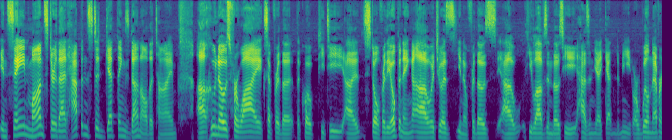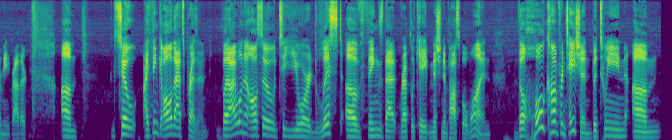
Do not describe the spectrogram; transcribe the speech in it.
insane monster that happens to get things done all the time. Uh, who knows for why, except for the the quote PT uh, stole for the opening, uh, which was you know for those uh, he loves and those he hasn't yet gotten to meet or will never meet rather. Um, so I think all that's present, but I want to also to your list of things that replicate Mission Impossible One. The whole confrontation between um,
